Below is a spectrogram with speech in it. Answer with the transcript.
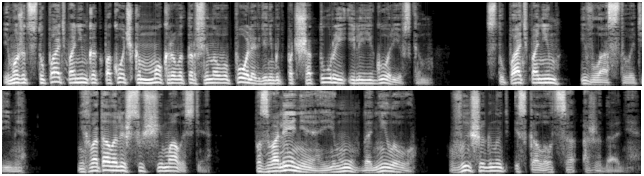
и может ступать по ним, как по кочкам мокрого торфяного поля где-нибудь под Шатурой или Егорьевском. Ступать по ним и властвовать ими. Не хватало лишь сущей малости — позволения ему, Данилову, вышагнуть из колодца ожидания.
